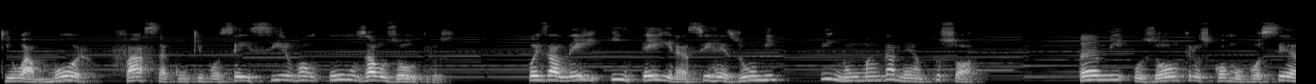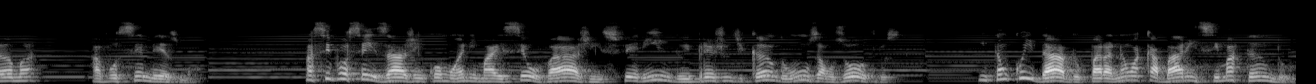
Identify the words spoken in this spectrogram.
que o amor faça com que vocês sirvam uns aos outros, pois a lei inteira se resume em um mandamento só: ame os outros como você ama a você mesmo. Mas se vocês agem como animais selvagens, ferindo e prejudicando uns aos outros, então cuidado para não acabarem se matando.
